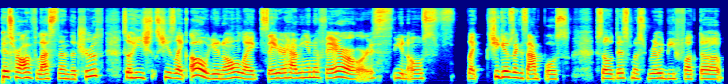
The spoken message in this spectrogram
piss her off less than the truth so he she's like oh you know like say you're having an affair or you know like she gives examples. So this must really be fucked up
